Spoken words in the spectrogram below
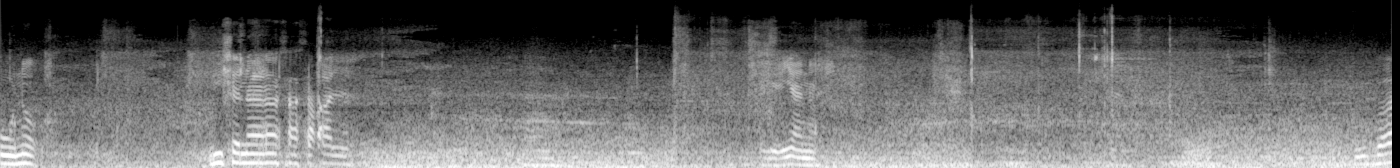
puno. Hindi siya nasasakal. Ah. Ayan yan ah. Diba?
